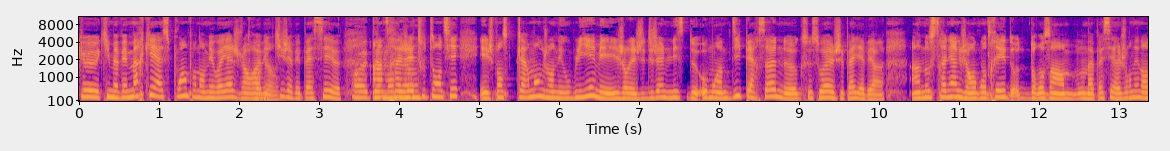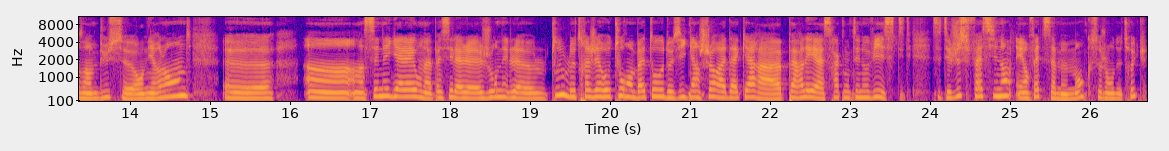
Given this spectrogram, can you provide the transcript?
que qui m'avaient marqué à ce point pendant mes voyages, genre Trop avec bien. qui j'avais passé euh, Oh, un trajet bien. tout entier et je pense clairement que j'en ai oublié mais j'ai déjà une liste de au moins 10 personnes euh, que ce soit je sais pas il y avait un, un australien que j'ai rencontré dans un on a passé la journée dans un bus euh, en Irlande euh, un, un sénégalais on a passé la, la journée la- tout le trajet retour en bateau de Ziguinchor à Dakar à parler à se raconter nos vies. C'était juste fascinant. Et en fait ça me manque ce genre de truc.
